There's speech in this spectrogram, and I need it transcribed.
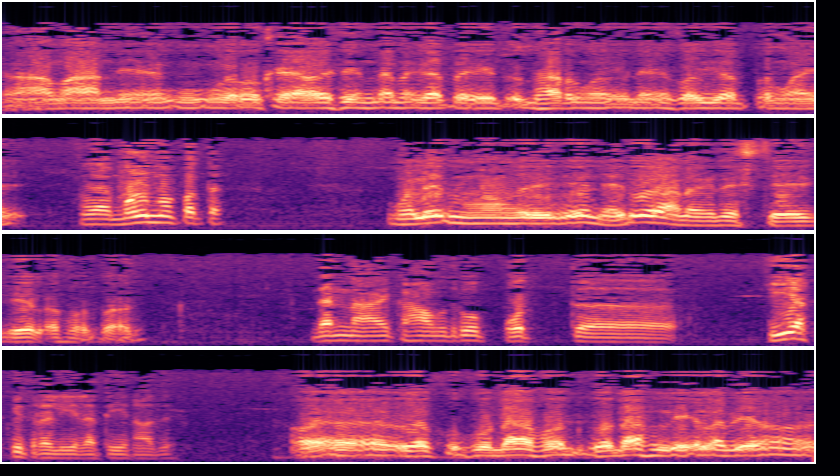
සාමාන්‍යයෙන් ලෝකයේ විසින් දැනගත යුතු ධර්ම විනය කොයිවත් තමයි. මුල්ම පොත මුලින්ම මම ලියුවේ නිර්වාණ විනිශ්චය කියලා පොතක්. දැන් නායක හමුදුරුව පොත් කීයක් විතර ලියලා තියෙනවද? ඔය ලොකු කුඩා පොත් ගොඩක් ලියලා තියෙනවා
